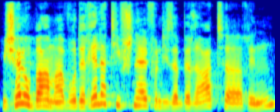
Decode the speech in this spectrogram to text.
Michelle Obama wurde relativ schnell von dieser Beraterin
